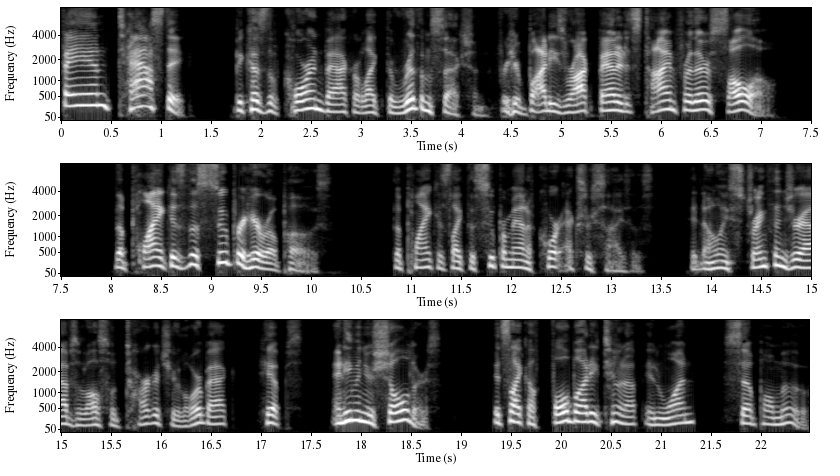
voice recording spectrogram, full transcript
Fantastic! Because the core and back are like the rhythm section for your body's rock band, and it's time for their solo. The plank is the superhero pose. The plank is like the Superman of core exercises. It not only strengthens your abs, but also targets your lower back, hips, and even your shoulders. It's like a full body tune up in one simple move.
